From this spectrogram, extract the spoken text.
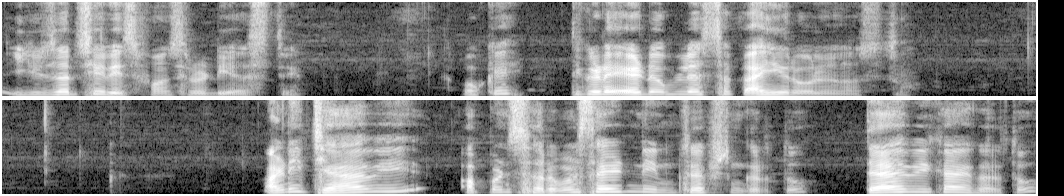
युजरची रिस्पॉन्सिबिलिटी असते. ओके तिकडे ए डब्ल्यू एसचा काही रोल नसतो. आणि ज्यावेळी आपण सर्व्हर साईडने इन्क्रॅप्शन करतो त्यावेळी काय करतो?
